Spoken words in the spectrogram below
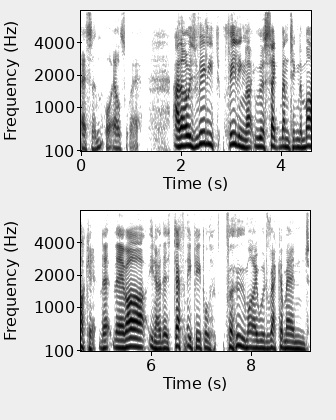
Essen or elsewhere, and I was really feeling like we were segmenting the market. That there are, you know, there's definitely people for whom I would recommend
